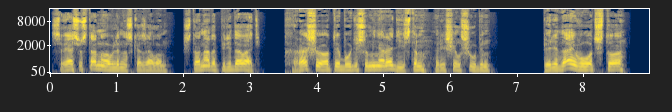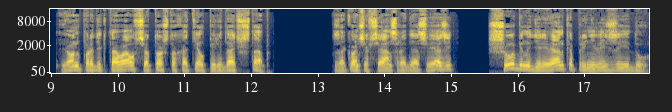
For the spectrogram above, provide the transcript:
Связь установлена, сказал он. Что надо передавать? Хорошо, ты будешь у меня радистом, решил Шубин. Передай вот что и он продиктовал все то, что хотел передать в штаб. Закончив сеанс радиосвязи, Шубин и Деревянко принялись за еду.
